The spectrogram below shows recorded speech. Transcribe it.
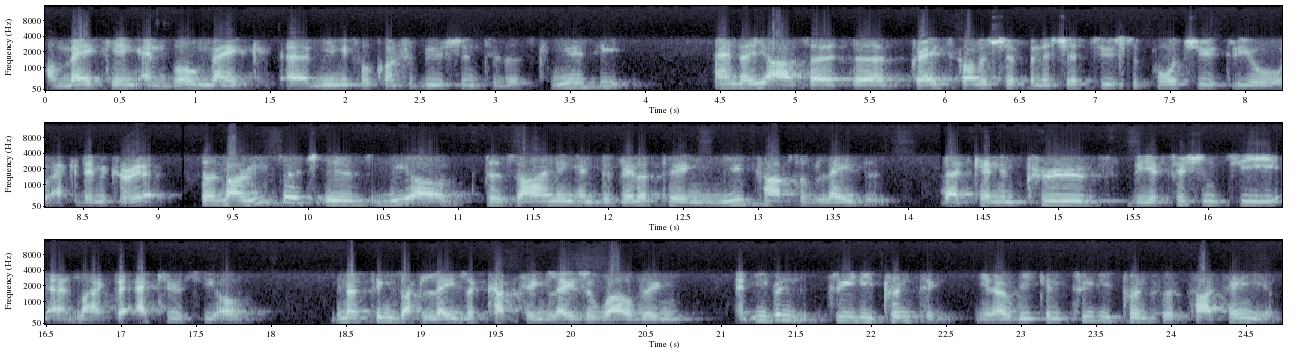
are making and will make a meaningful contribution to this community. And uh, yeah, so it's a great scholarship and it's just to support you through your academic career. So my research is we are designing and developing new types of lasers that can improve the efficiency and like the accuracy of, you know, things like laser cutting, laser welding, and even 3D printing. You know, we can 3D print with titanium.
